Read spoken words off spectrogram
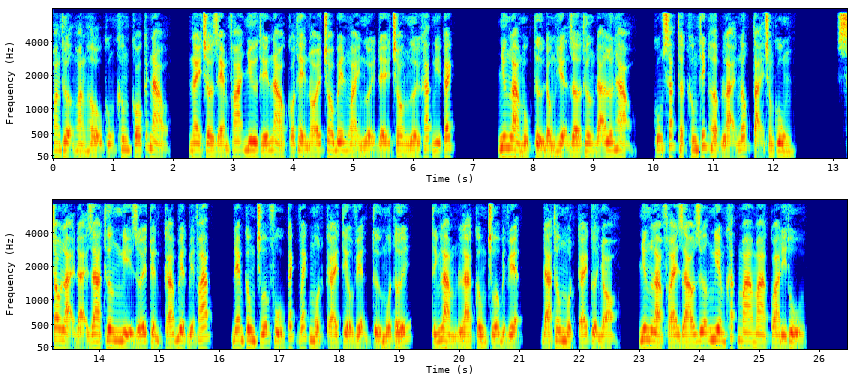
Hoàng thượng hoàng hậu cũng không có cách nào, này chờ rèm pha như thế nào có thể nói cho bên ngoài người để cho người khác nghĩ cách. Nhưng là mục tử đồng hiện giờ thương đã lớn hảo, cũng xác thật không thích hợp lại ngốc tại trong cung. Sau lại đại gia thương nghị dưới tuyển cá biệt biện pháp, đem công chúa phủ cách vách một cái tiểu viện tử mua tới, tính làm là công chúa biệt viện, đã thông một cái cửa nhỏ, nhưng là phái giáo dưỡng nghiêm khắc ma ma qua đi thủ.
